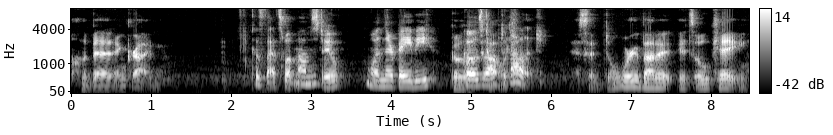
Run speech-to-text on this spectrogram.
on the bed and cried. Because that's what moms do when their baby Goes goes, off off, to to college. I said, Don't worry about it. It's okay.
